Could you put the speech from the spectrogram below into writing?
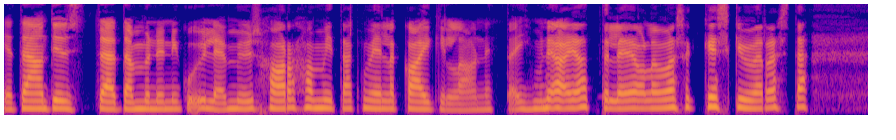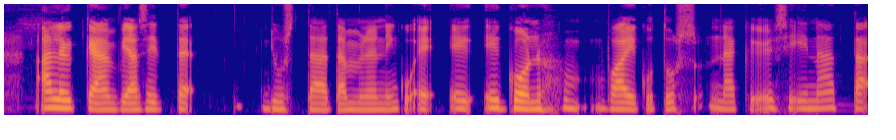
Ja tämä on tietysti tämä tämmöinen niinku ylemmyysharha, mitä meillä kaikilla on, että ihminen ajattelee olevansa keskimääräistä älykkäämpi ja sitten just tämä tämmöinen niinku e-, e- egon vaikutus näkyy siinä, että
